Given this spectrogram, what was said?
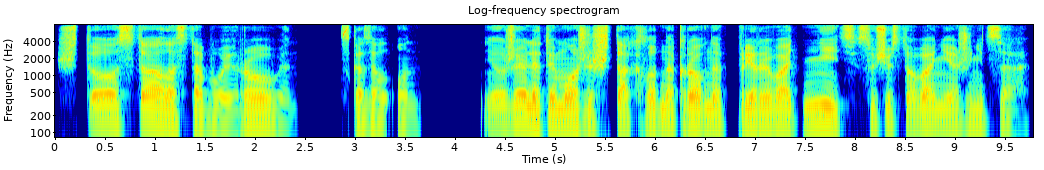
«Что стало с тобой, Роуэн?» — сказал он. «Неужели ты можешь так хладнокровно прерывать нить существования жнеца?»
